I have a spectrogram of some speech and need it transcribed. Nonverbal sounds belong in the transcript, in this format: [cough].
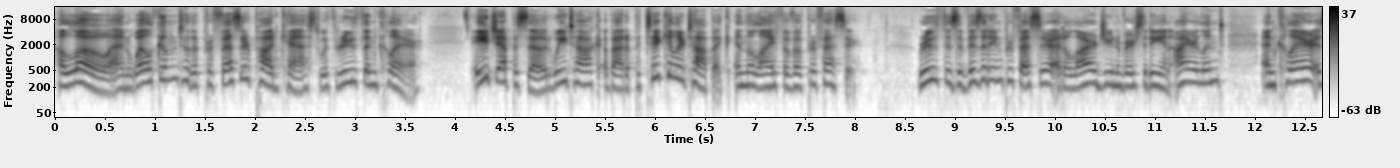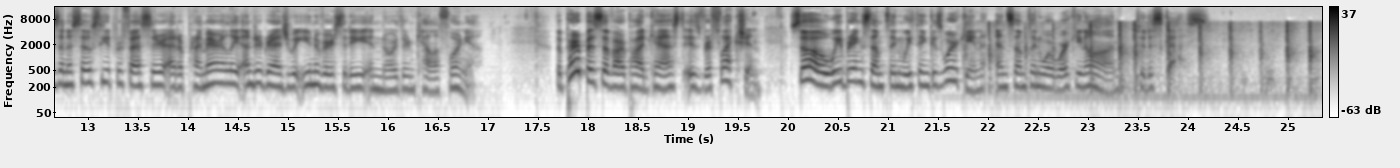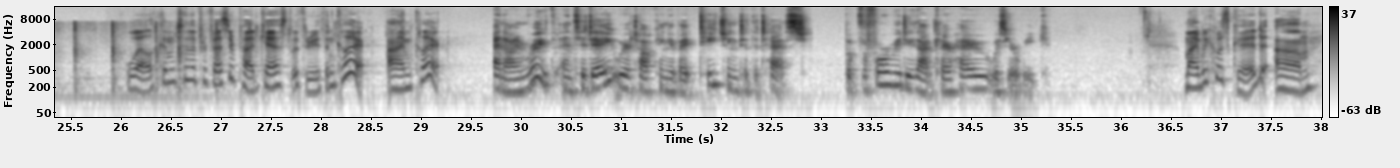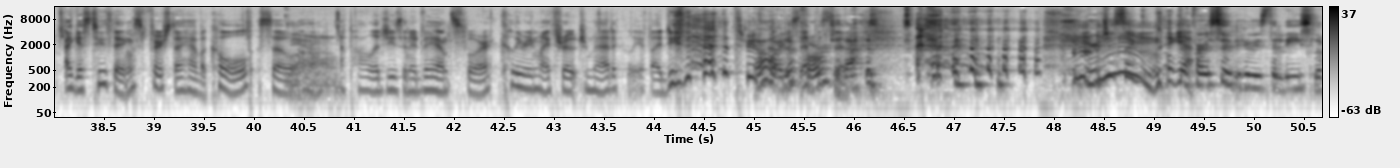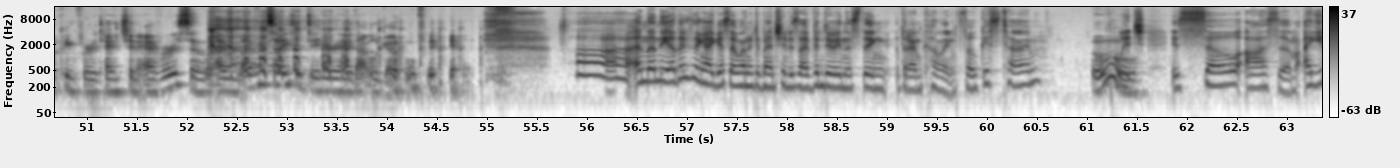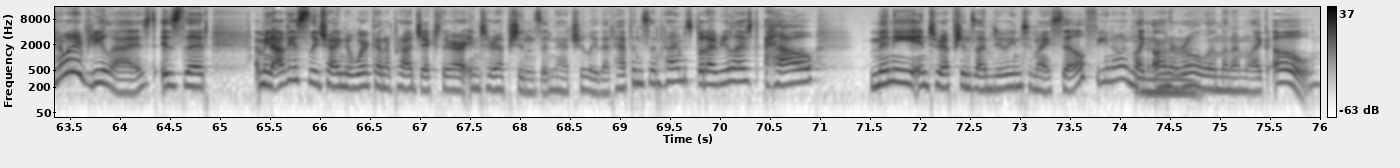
Hello, and welcome to the Professor Podcast with Ruth and Claire. Each episode, we talk about a particular topic in the life of a professor. Ruth is a visiting professor at a large university in Ireland, and Claire is an associate professor at a primarily undergraduate university in Northern California. The purpose of our podcast is reflection, so we bring something we think is working and something we're working on to discuss. Welcome to the Professor Podcast with Ruth and Claire. I'm Claire. And I'm Ruth, and today we're talking about teaching to the test. But before we do that, Claire, how was your week? My week was good. Um, I guess two things. First, I have a cold, so Yeah. um, apologies in advance for clearing my throat dramatically if I do [laughs] that. through Oh, I look forward to that. You're just like [laughs] Yeah. the person who is the least looking for attention ever, so I'm, I'm excited to hear how that will go. [laughs] Yeah. Ah, and then the other thing I guess I wanted to mention is I've been doing this thing that I'm calling focus time. Oh, which is so awesome. I, you know what I've realized is that, I mean, obviously trying to work on a project, there are interruptions, and naturally that happens sometimes. But I realized how many interruptions I'm doing to myself. You know, I'm like on a roll, and then I'm like, oh,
